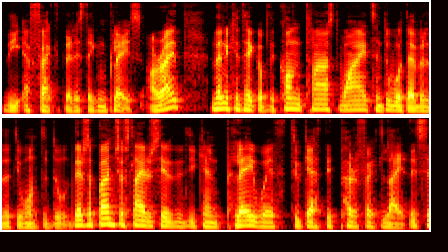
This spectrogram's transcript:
the effect that is taking place, all right? And then you can take up the contrast, whites, and do whatever that you want to do. There's a bunch of sliders here that you can play with to get the perfect light. It's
